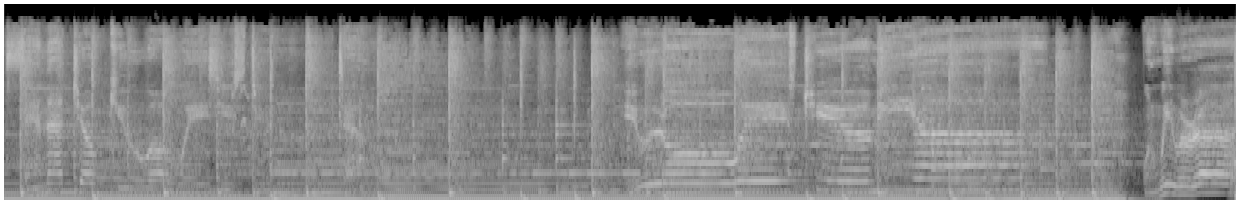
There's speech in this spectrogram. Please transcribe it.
saying that joke you always used to tell. You would always cheer me up when we were us.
